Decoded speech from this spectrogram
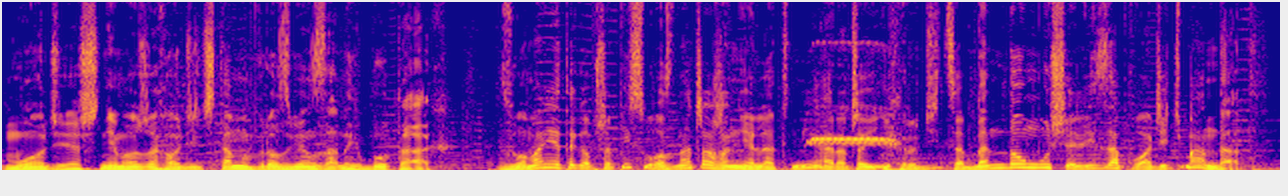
Młodzież nie może chodzić tam w rozwiązanych butach. Złamanie tego przepisu oznacza, że nieletni, a raczej ich rodzice będą musieli zapłacić mandat.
